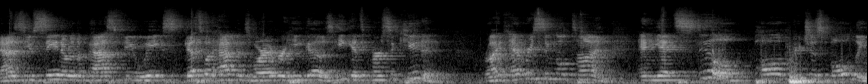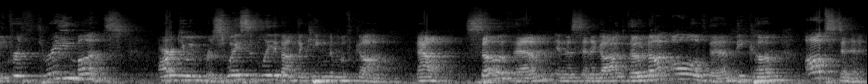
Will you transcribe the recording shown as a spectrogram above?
And as you've seen over the past few weeks, guess what happens wherever he goes? He gets persecuted, right? Every single time. And yet, still, Paul preaches boldly for three months, arguing persuasively about the kingdom of God. Now, some of them in the synagogue, though not all of them, become obstinate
